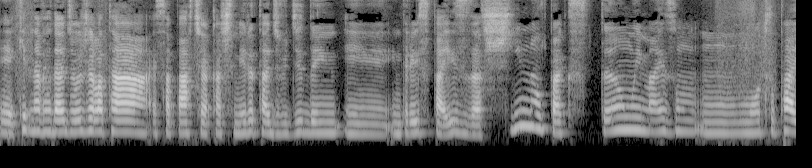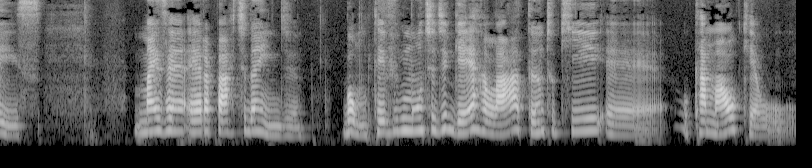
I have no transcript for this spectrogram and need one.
É, que na verdade hoje ela tá, essa parte a Caxemira está dividida em, em, em, três países: a China, o Paquistão e mais um, um outro país. Mas é, era parte da Índia. Bom, teve um monte de guerra lá, tanto que é, o Kamal, que é o,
